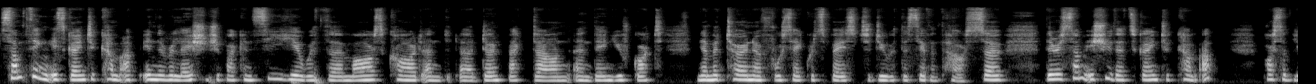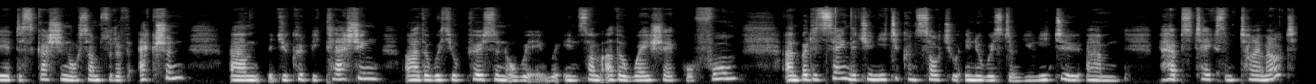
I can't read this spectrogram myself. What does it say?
something is going to come up in the relationship. I can see here with the Mars card and uh, don't back down. And then you've got Nemetona for sacred space to do with the seventh house. So there is some issue that's going to come up possibly a discussion or some sort of action. Um, but you could be clashing either with your person or in some other way, shape or form. Um, but it's saying that you need to consult your inner wisdom. You need to um, perhaps take some time out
